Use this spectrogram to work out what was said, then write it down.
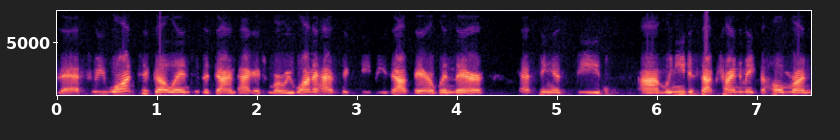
this. We want to go into the dime package more. We want to have six DBs out there when their testing is deep. Um, we need to stop trying to make the home run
